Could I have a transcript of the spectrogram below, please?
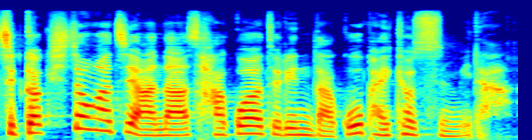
즉각 시정하지 않아 사과드린다고 밝혔습니다.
